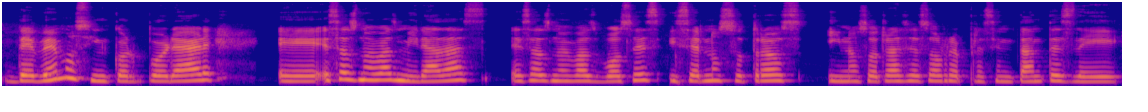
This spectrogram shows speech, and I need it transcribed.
debemos incorporar eh, esas nuevas miradas, esas nuevas voces y ser nosotros y nosotras esos representantes de,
